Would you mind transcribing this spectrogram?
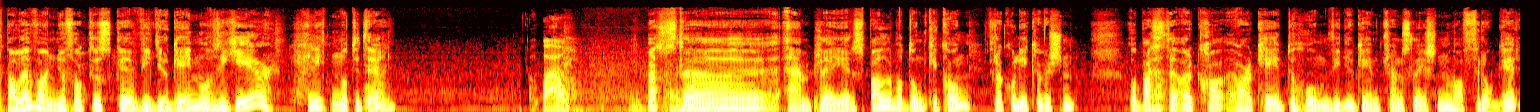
spillet vant jo faktisk eh, Video Game of the Year i 1983. Wow. Beste Amplayer-spill var Donkey Kong fra ColecoVision. Og beste arca Arcade to Home Video Game Translation var Frogger.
